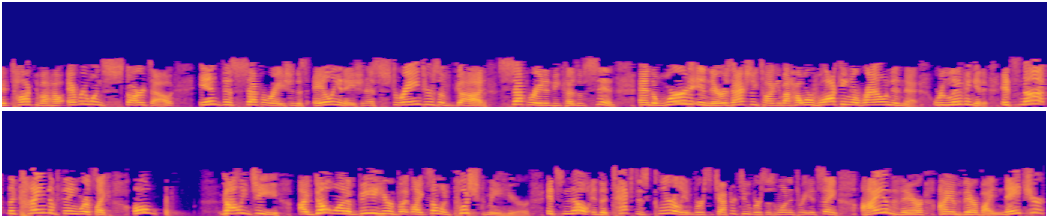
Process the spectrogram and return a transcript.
it talked about how everyone starts out in this separation, this alienation, as strangers of God, separated because of sin. And the word in there is actually talking about how we're walking around in that. We're living in it. It's not the kind of thing where it's like, oh, golly gee, I don't want to be here, but like someone pushed me here. It's no, the text is clearly in verse, chapter 2, verses 1 and 3. It's saying, I am there, I am there by nature,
